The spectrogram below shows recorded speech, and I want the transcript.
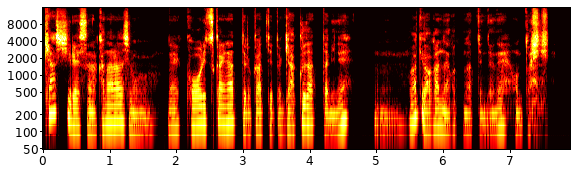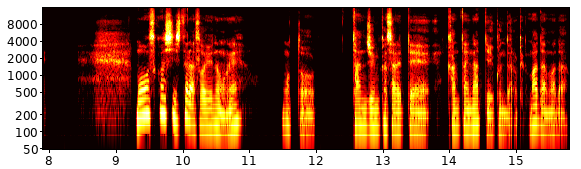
キャッシュレスが必ずしもね、効率化になってるかっていうと逆だったりね。うん、わけわかんないことになってんだよね、本当に もう少ししたらそういうのもね、もっと単純化されて簡単になっていくんだろうけど、まだまだ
